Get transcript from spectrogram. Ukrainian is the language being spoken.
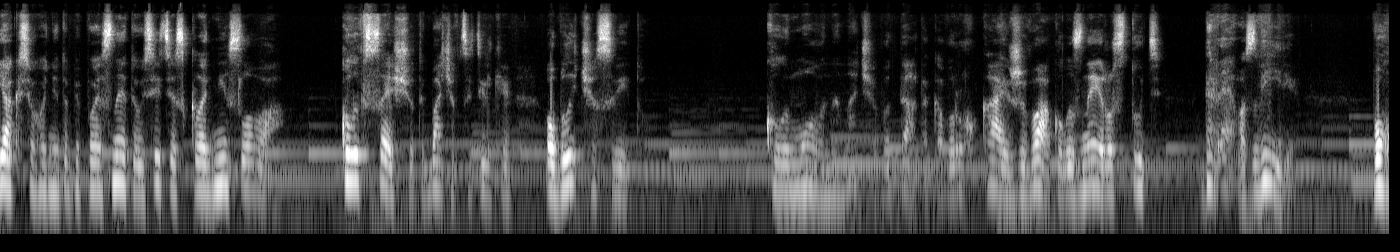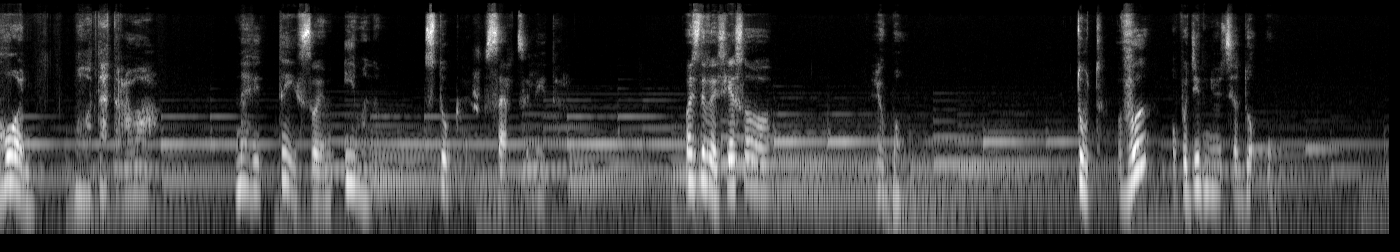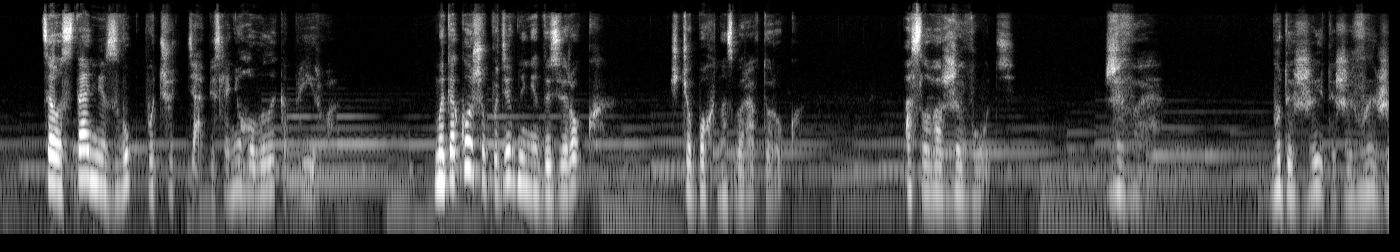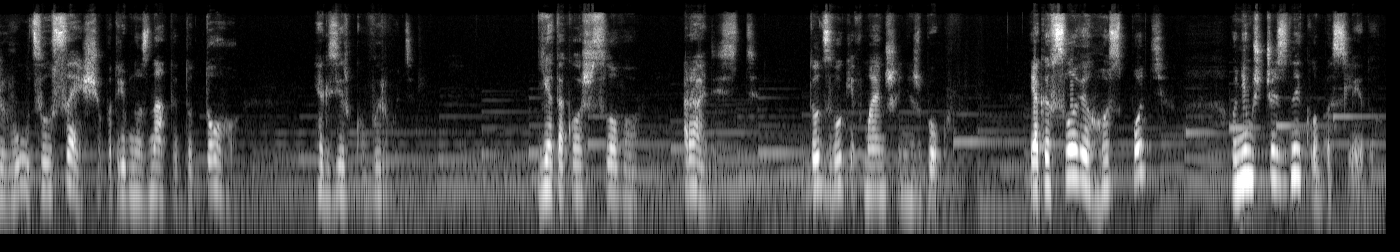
Як сьогодні тобі пояснити усі ці складні слова, коли все, що ти бачив, це тільки обличчя світу? Коли мова не наче вода, така ворохка і жива, коли з неї ростуть дерева, звірі, вогонь, молода трава. Навіть ти своїм іменем стукаєш в серце літер. Ось дивись, є слово любов. Тут в уподібнюється до У. Це останній звук почуття, після нього велика прірва. Ми також уподібнені до зірок, що Бог назбирав до рук. А слова живуть, живе, буде жити, живи, живу це усе, що потрібно знати до того, як зірку вирвуть. Є також слово радість. Тут звуків менше, ніж букв. Як і в слові Господь, у нім щось зникло без сліду.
